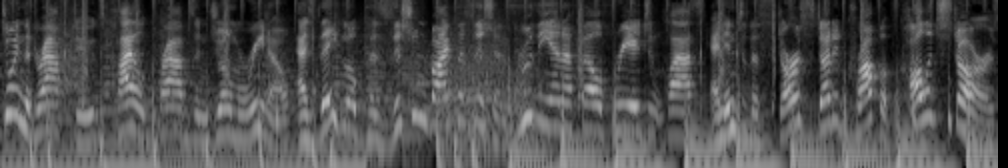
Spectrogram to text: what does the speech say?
Join the draft dudes, Kyle Crabbs and Joe Marino, as they go position by position through the NFL free agent class and into the star studded crop of college stars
